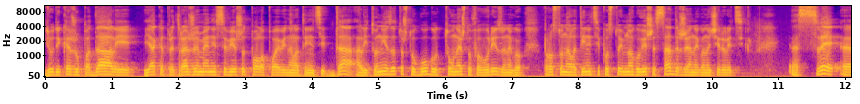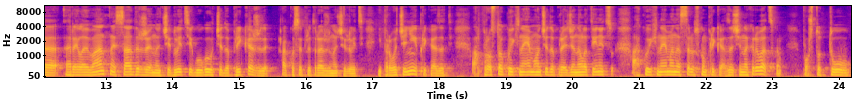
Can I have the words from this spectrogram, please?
Ljudi kažu, pa da, ali ja kad pretražujem, meni se više od pola pojavi na latinici. Da, ali to nije zato što Google tu nešto favorizuje, nego prosto na latinici postoji mnogo više sadržaja nego na ćirilici. Sve e, relevantne sadržaje na ćirilici Google će da prikaže ako se pretražuju na ćirilici. I prvo će njih prikazati. A prosto ako ih nema, on će da pređe na latinicu. Ako ih nema na srpskom, prikazat će na hrvatskom. Pošto tu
